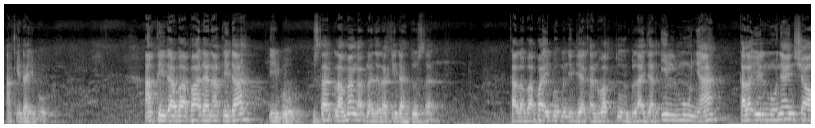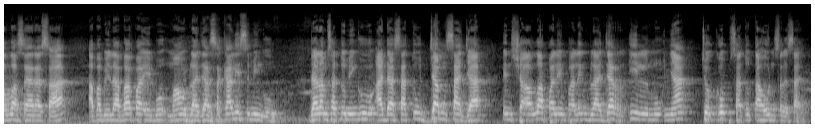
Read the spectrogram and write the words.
akidah ibu. Akidah bapak dan akidah ibu. Ustaz, lama nggak belajar akidah itu Ustaz? Kalau bapak ibu menyediakan waktu belajar ilmunya, kalau ilmunya insya Allah saya rasa apabila bapak ibu mau belajar sekali seminggu dalam satu minggu ada satu jam saja insya Allah paling-paling belajar ilmunya cukup satu tahun selesai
